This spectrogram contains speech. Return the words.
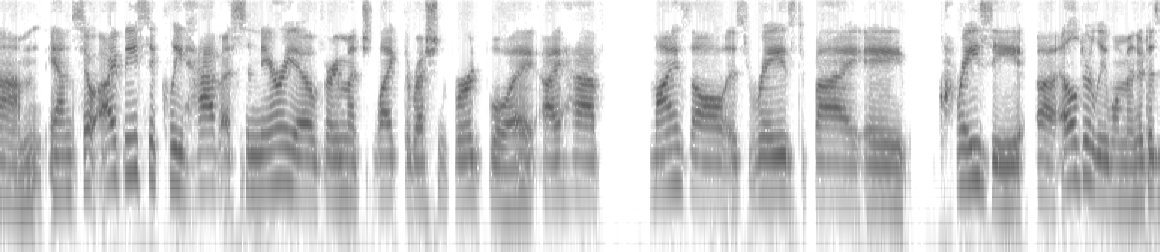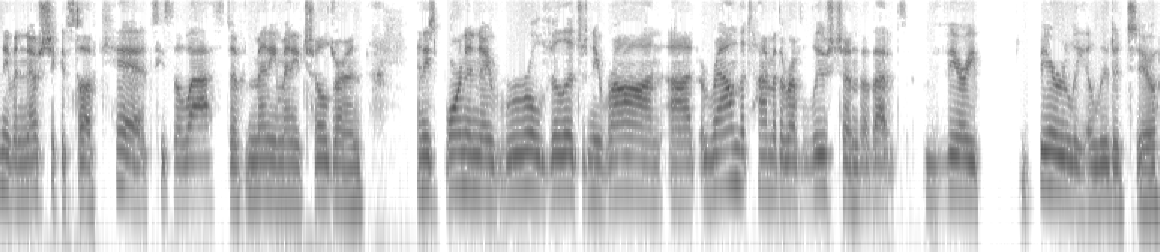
Um, and so I basically have a scenario very much like the Russian bird boy. I have my Zal is raised by a crazy uh, elderly woman who doesn't even know she could still have kids. He's the last of many, many children. And he's born in a rural village in Iran uh, around the time of the revolution, though that's very barely alluded to.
